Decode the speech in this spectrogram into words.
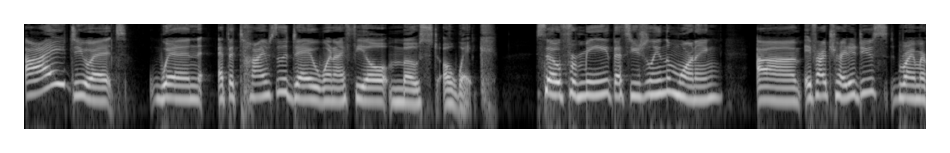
I do it when at the times of the day when I feel most awake. So for me, that's usually in the morning. Um, if I try to do my,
